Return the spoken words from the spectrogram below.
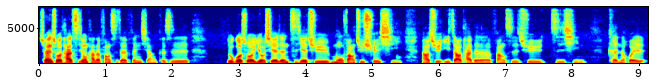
虽然说他是用他的方式在分享，可是。如果说有些人直接去模仿、去学习，然后去依照他的方式去执行，可能会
